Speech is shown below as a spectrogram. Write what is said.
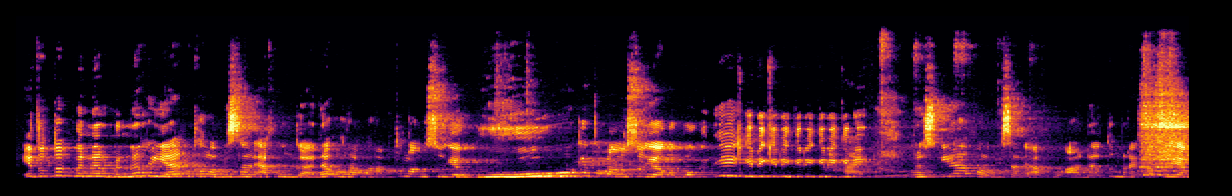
itu tuh bener-bener ya kalau misalnya aku nggak ada orang-orang tuh langsung ya wuh gitu langsung ya ngomong "Ih, gini gini gini gini gini. Aduh. terus iya kalau misalnya aku ada tuh mereka tuh yang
